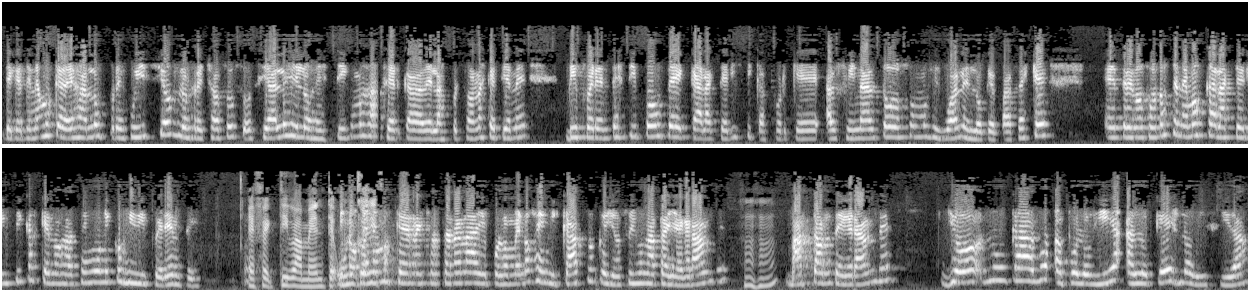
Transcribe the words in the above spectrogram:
de que tenemos que dejar los prejuicios, los rechazos sociales y los estigmas acerca de las personas que tienen diferentes tipos de características, porque al final todos somos iguales. Lo que pasa es que entre nosotros tenemos características que nos hacen únicos y diferentes. Efectivamente. Y no tenemos que rechazar a nadie, por lo menos en mi caso, que yo soy una talla grande, bastante grande. Yo nunca hago apología a lo que es la obesidad,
